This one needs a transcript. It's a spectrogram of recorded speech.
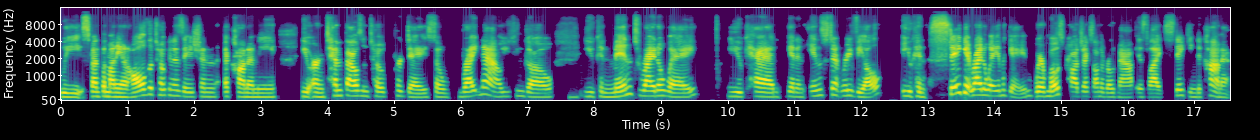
We spent the money on all the tokenization economy. You earn 10,000 toke per day. So right now you can go, you can mint right away. You can get an instant reveal. You can stake it right away in the game, where most projects on the roadmap is like staking to come at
